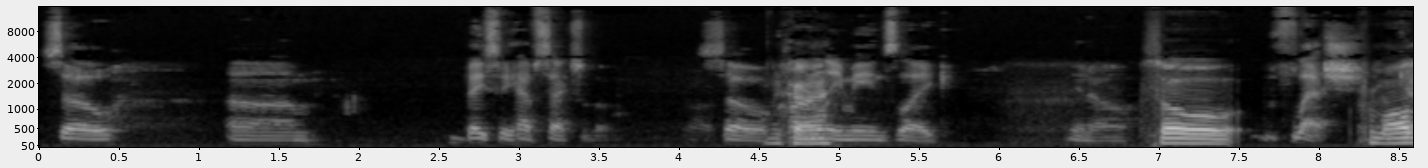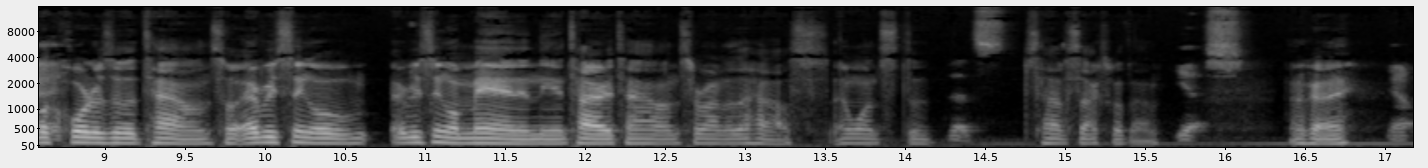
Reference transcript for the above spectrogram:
so, um, basically have sex with them. So Okay. carnally means like, you know, So flesh. from all the quarters of the town, so every single every single man in the entire town surrounded the house and wants to That's have sex with them. yes. Okay. Yeah.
